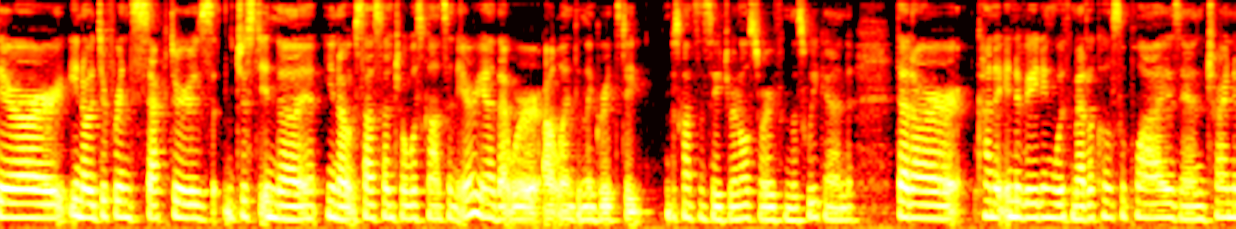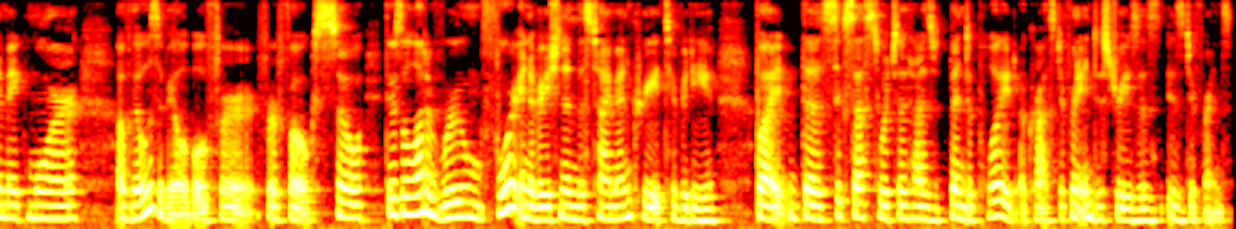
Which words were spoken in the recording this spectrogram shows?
There are you know different sectors just in the you know south central wisconsin area that were outlined in the great state wisconsin state journal story from this weekend that are kind of innovating with medical supplies and trying to make more of those available for for folks. So there's a lot of room for innovation in this time and creativity but the success to which it has been deployed across different industries is, is different.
